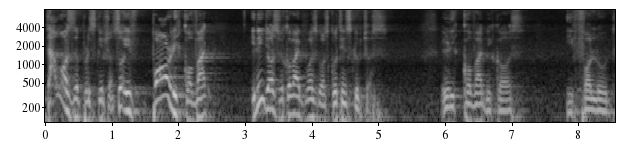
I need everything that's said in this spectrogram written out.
That was the prescription. So if Paul recovered, he didn't just recover because he was quoting scriptures, he recovered because he followed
